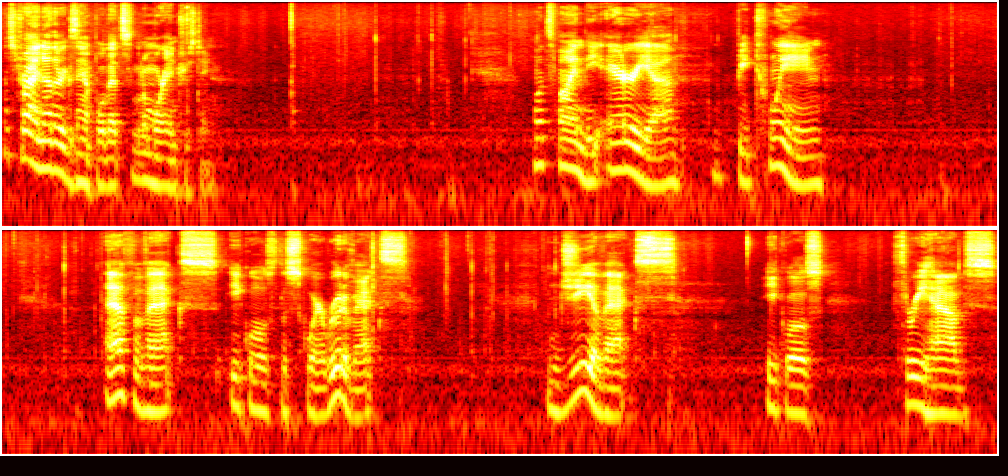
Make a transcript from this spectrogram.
Let's try another example that's a little more interesting. let's find the area between f of x equals the square root of x, g of x equals 3 halves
